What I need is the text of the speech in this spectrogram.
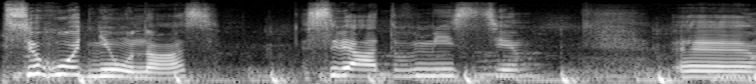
Сьогодні у нас свято в місті е,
